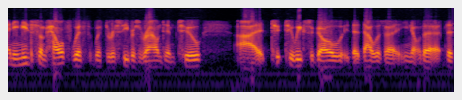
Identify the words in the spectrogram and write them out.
and he needs some health with with the receivers around him too. Uh, two, two weeks ago, that that was a you know the the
